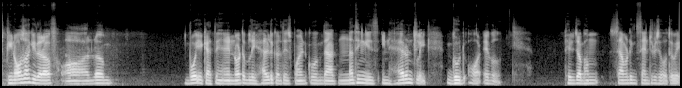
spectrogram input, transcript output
स्पिनोज़ा की तरफ़ और वो ये कहते हैं नोटबली हेल्ड करते इस पॉइंट को that nothing is inherently good और एवल फिर जब हम सेवनटीन सेंचुरी से होते हुए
